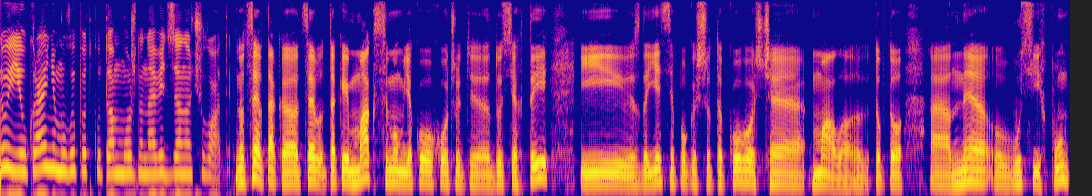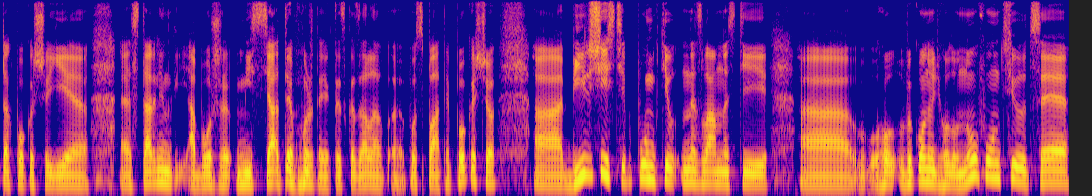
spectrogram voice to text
Ну і у крайньому випадку там можна навіть заночувати. Ну, це так, е, це такий максимум, якого хочуть е, досягти, і здається, поки що такого ще мало. Тобто е, не в усіх пунктах поки що є Starlink або ж місця, де можна, як ти сказала, поспати. Поки що більшість пунктів незламності виконують головну функцію це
